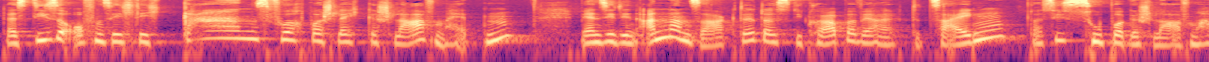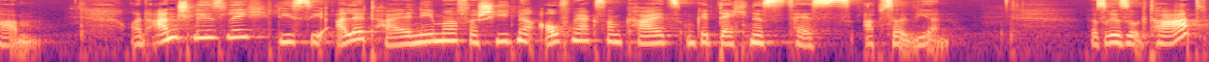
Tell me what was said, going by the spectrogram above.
dass diese offensichtlich ganz furchtbar schlecht geschlafen hätten, während sie den anderen sagte, dass die Körperwerte zeigen, dass sie super geschlafen haben. Und anschließend ließ sie alle Teilnehmer verschiedene Aufmerksamkeits- und Gedächtnistests absolvieren. Das Resultat?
